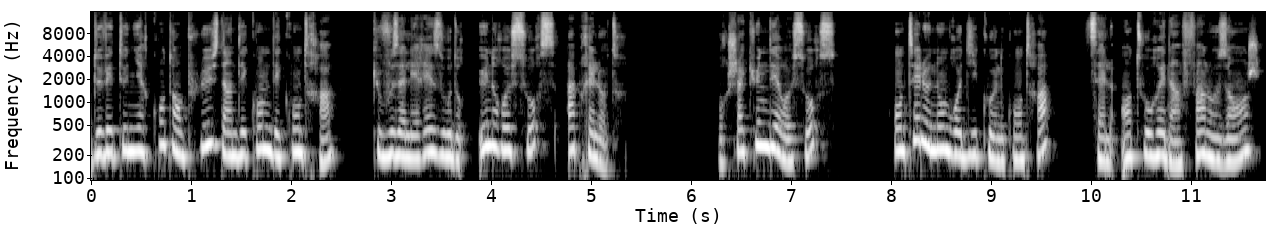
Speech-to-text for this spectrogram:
devez tenir compte en plus d'un décompte des contrats que vous allez résoudre une ressource après l'autre. Pour chacune des ressources, comptez le nombre d'icônes contrats, celles entourées d'un fin losange,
